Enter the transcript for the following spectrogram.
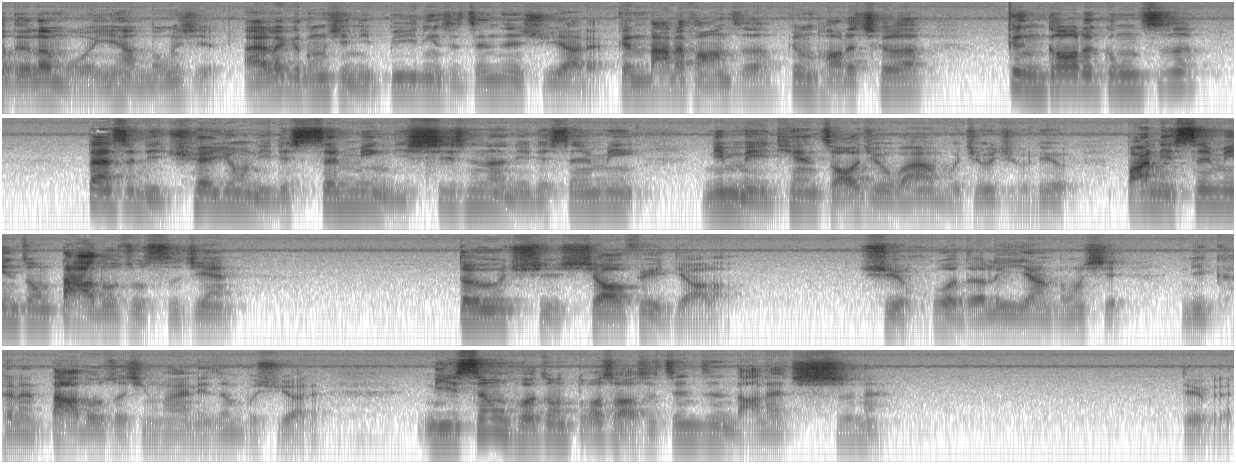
得了某一样东西，而那个东西你不一定是真正需要的，更大的房子、更好的车、更高的工资，但是你却用你的生命，你牺牲了你的生命，你每天早九晚五、九九六，把你生命中大多数时间都去消费掉了，去获得了一样东西，你可能大多数情况下你真不需要的。你生活中多少是真正拿来吃呢？对不对？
